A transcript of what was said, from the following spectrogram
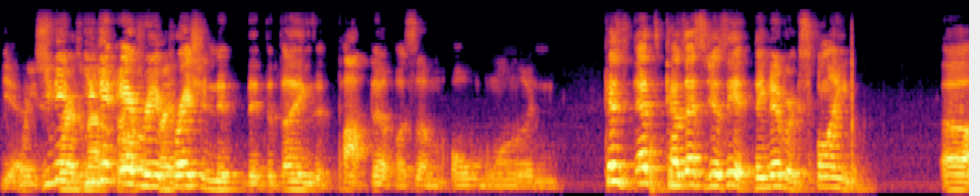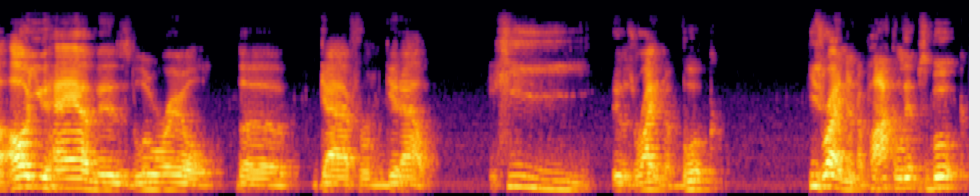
yeah, When he you get them you out get every the impression that, that the things that popped up are some old one. Cause that's cause that's just it. They never explain them. Uh, all you have is Lil Rel, the guy from Get Out. He it was writing a book. He's writing an apocalypse book,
